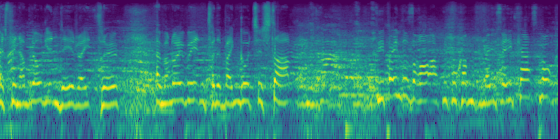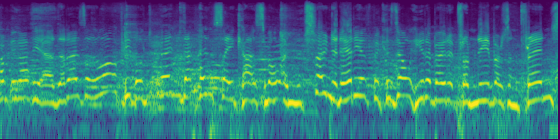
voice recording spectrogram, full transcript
it's been a brilliant day right through. And we're now waiting for the bingo to start. Do you find there's a lot of people coming from outside Castlemilk come to this? Yeah, there is. There's a lot of people that inside Castlemilk and surrounding areas because they'll hear about it from neighbours and friends.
